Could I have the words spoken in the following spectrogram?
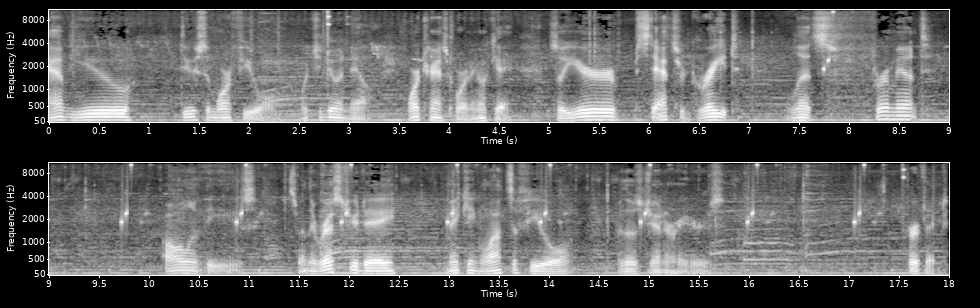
have you do some more fuel. What you doing now? More transporting. Okay. So your stats are great. Let's ferment all of these. Spend the rest of your day making lots of fuel for those generators. Perfect.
